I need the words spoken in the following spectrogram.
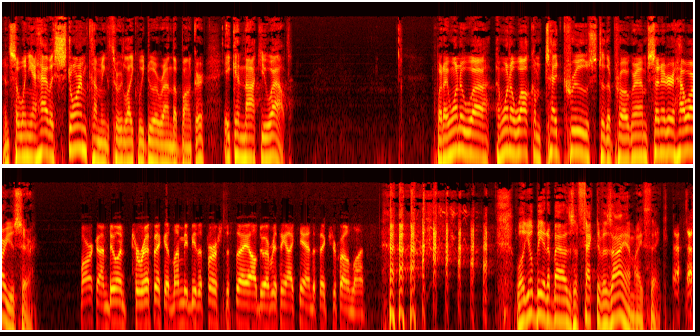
And so when you have a storm coming through like we do around the bunker, it can knock you out. But I want to uh, I want to welcome Ted Cruz to the program. Senator, how are you, sir? Mark, I'm doing terrific, and let me be the first to say I'll do everything I can to fix your phone line. Well, you'll be about as effective as I am, I think.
